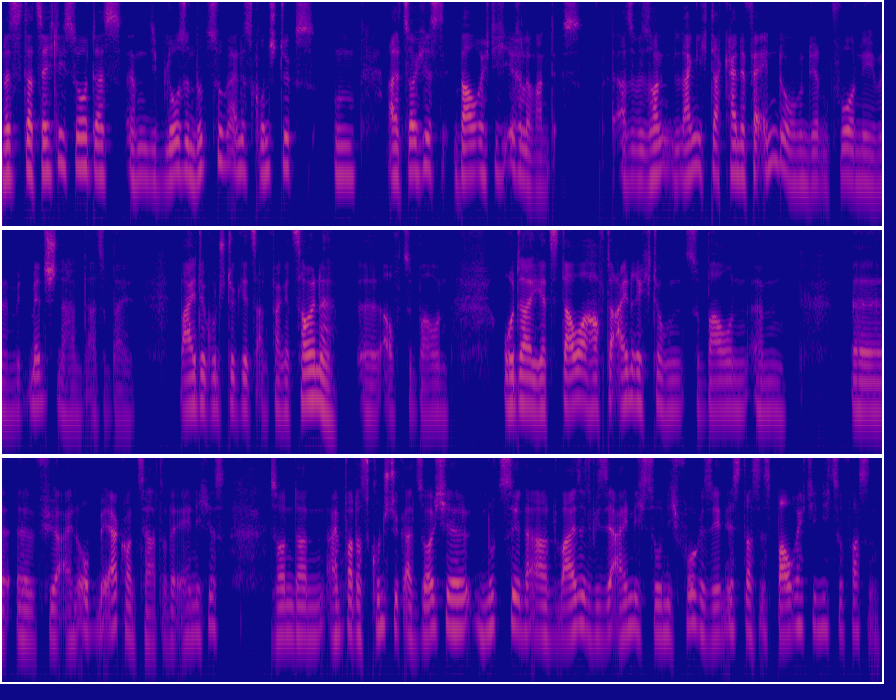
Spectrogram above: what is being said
Und es ist tatsächlich so, dass ähm, die bloße Nutzung eines Grundstücks ähm, als solches baurechtlich irrelevant ist. Also solange ich da keine Veränderungen vornehme mit Menschenhand, also bei beide Grundstücke jetzt anfange, Zäune äh, aufzubauen oder jetzt dauerhafte Einrichtungen zu bauen ähm, äh, äh für ein Open-Air-Konzert oder ähnliches, sondern einfach das Grundstück als solche nutze in einer Art und Weise, wie sie eigentlich so nicht vorgesehen ist, das ist baurechtlich nicht zu fassen.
